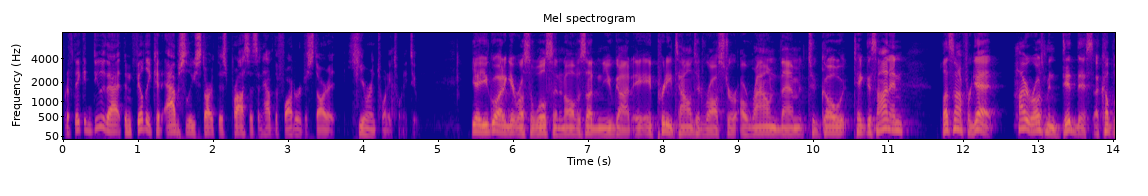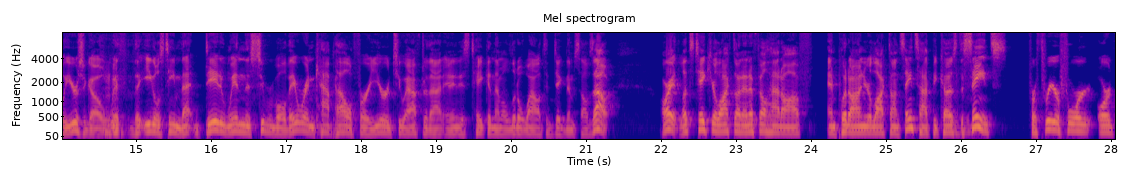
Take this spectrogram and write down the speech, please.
But if they can do that, then Philly could absolutely start this process and have the fodder to start it here in 2022. Yeah, you go out and get Russell Wilson, and all of a sudden you've got a, a pretty talented roster around them to go take this on. And let's not forget, Howie Roseman did this a couple years ago mm-hmm. with the Eagles team that did win the Super Bowl. They were in cap hell for a year or two after that, and it has taken them a little while to dig themselves out. All right, let's take your locked on NFL hat off and put on your locked on Saints hat because mm-hmm. the Saints, for three or four or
